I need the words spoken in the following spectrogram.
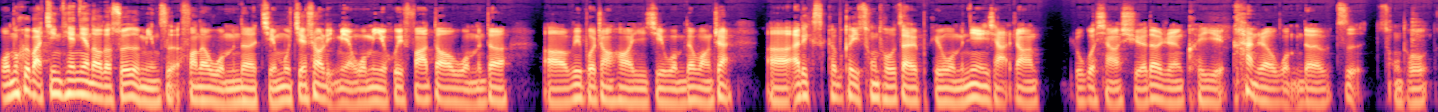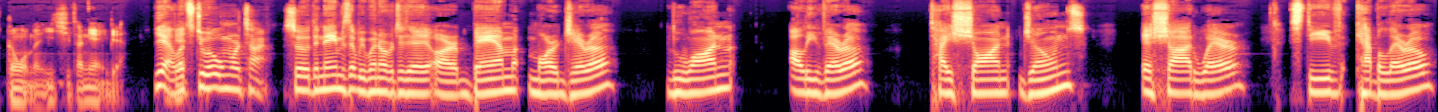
我们会把今天念到的所有的名字放到我们的节目介绍里面，我们也会发到我们的呃微博账号以及我们的网站。呃，Alex 可不可以从头再给我们念一下，让如果想学的人可以看着我们的字，从头跟我们一起再念一遍。Yeah, Okay. let's do it one more time. So the names that we went over today are Bam Margera, Luan Oliveira, Tyshawn Jones, Ishod Wair, Steve Caballero,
